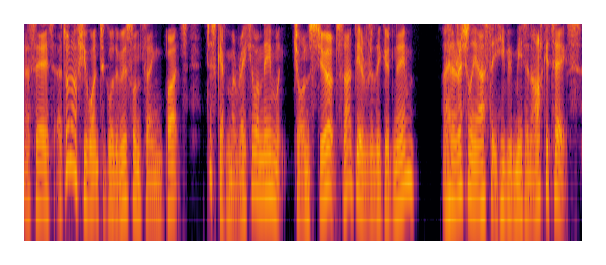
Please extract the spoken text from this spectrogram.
I said, I don't know if you want to go the Muslim thing, but just give him a regular name like John Stewart. That'd be a really good name. I had originally asked that he be made an architect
